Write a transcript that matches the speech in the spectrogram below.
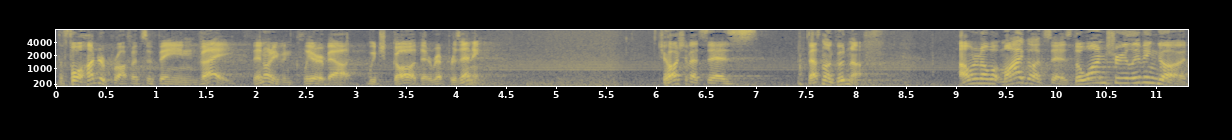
The 400 prophets have been vague. They're not even clear about which God they're representing. Jehoshaphat says, that's not good enough. I want to know what my God says, the one true living God.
